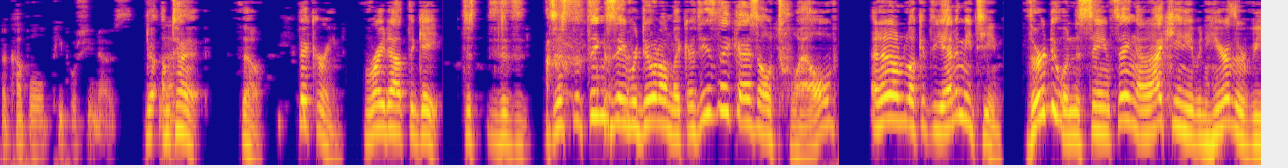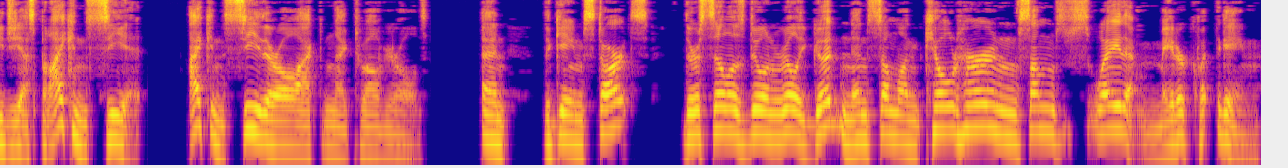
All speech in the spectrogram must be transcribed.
a couple people she knows. So I'm telling you, though, bickering right out the gate. Just, just, just the things they were doing. I'm like, are these like guys all 12? And then I look at the enemy team. They're doing the same thing, and I can't even hear their VGS, but I can see it. I can see they're all acting like 12 year olds. And the game starts. Drusilla's doing really good, and then someone killed her in some way that made her quit the game.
